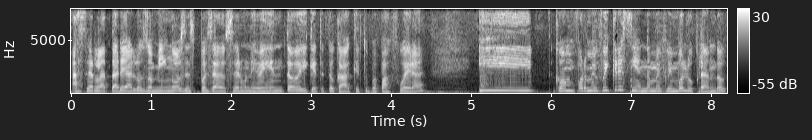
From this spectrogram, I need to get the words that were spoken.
hacer la tarea los domingos después de hacer un evento y que te tocaba que tu papá fuera. Y conforme fui creciendo, me fui involucrando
